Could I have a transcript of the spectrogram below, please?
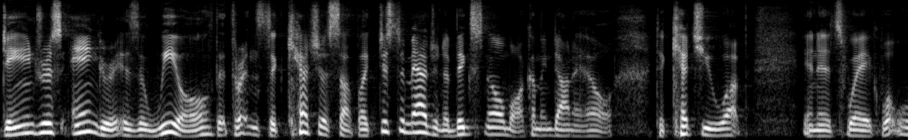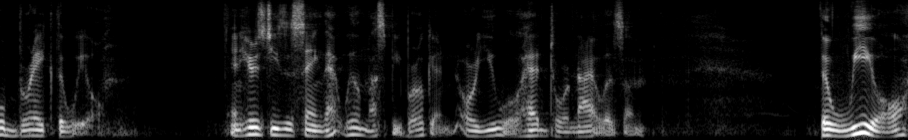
dangerous anger is a wheel that threatens to catch us up, like just imagine a big snowball coming down a hill to catch you up in its wake, what will break the wheel? And here's Jesus saying that wheel must be broken, or you will head toward nihilism. The wheel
